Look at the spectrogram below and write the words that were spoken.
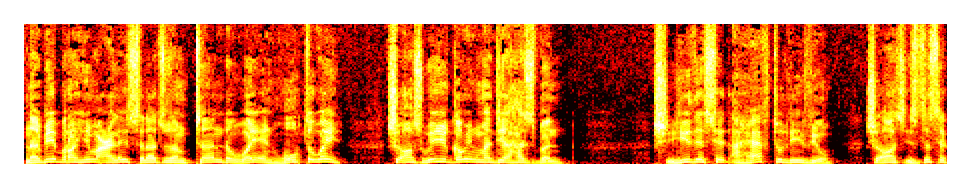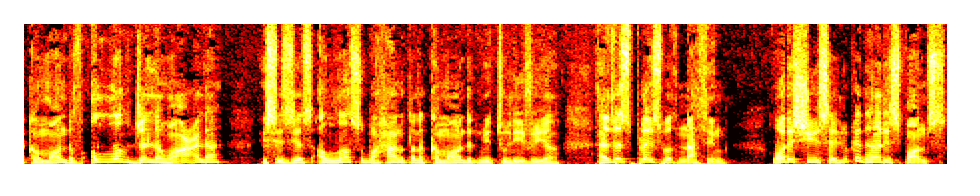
Nabi Ibrahim alayhi salatu turned away and walked away. She asked, Where are you going, my dear husband? She, he then said, I have to leave you. She asked, Is this a command of Allah Jalla wa'ala? He says, Yes, Allah subhanahu wa ta'ala commanded me to leave you here. At this place with nothing. What does she say? Look at her response.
